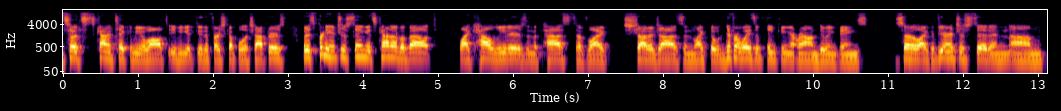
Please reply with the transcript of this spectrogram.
So it's kind of taken me a while to even get through the first couple of chapters, but it's pretty interesting. It's kind of about like how leaders in the past have like strategized and like the different ways of thinking around doing things. So like if you're interested in um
